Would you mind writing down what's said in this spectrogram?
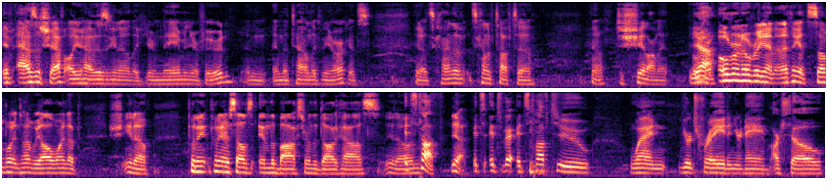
If as a chef all you have is you know like your name and your food and in the town like New York, it's you know it's kind of it's kind of tough to you know to shit on it over, Yeah. over and over again. And I think at some point in time we all wind up sh- you know putting putting ourselves in the box or in the doghouse. You know It's and- tough. Yeah. It's it's very it's tough to when your trade and your name are so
